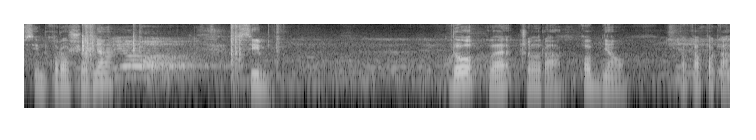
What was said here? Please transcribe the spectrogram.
всім хорошого дня. Всім до вечора. Обняв. Пока-пока.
